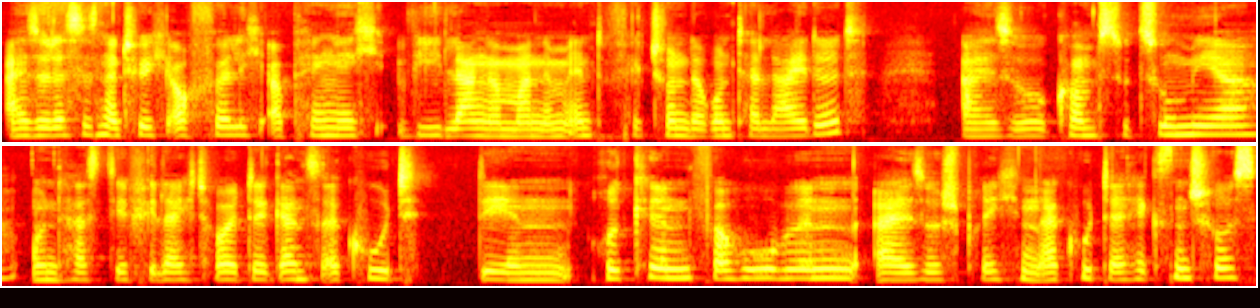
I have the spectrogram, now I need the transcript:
Also das ist natürlich auch völlig abhängig, wie lange man im Endeffekt schon darunter leidet. Also kommst du zu mir und hast dir vielleicht heute ganz akut den Rücken verhoben, also sprich ein akuter Hexenschuss,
